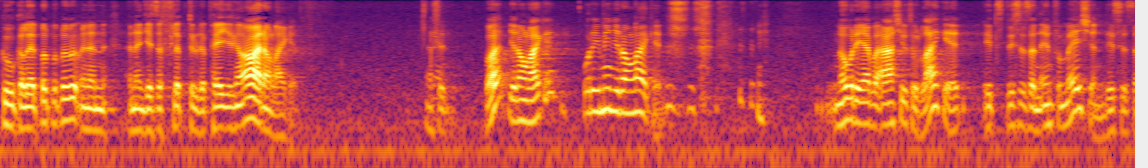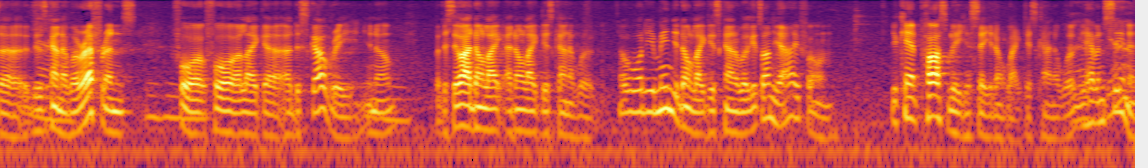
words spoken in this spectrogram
Google it, boop, boop, boop, and then and then just flip through the pages. And go, oh, I don't like it. I Yeah. said, what? You don't like it? What do you mean you don't like it? Nobody ever asked you to like it. It's this is an information. This is a this is kind of a reference for for like a, a discovery, you know. But they say, oh, I don't like I don't like this kind of work. Oh, what do you mean you don't like this kind of work? It's on your iPhone. You can't possibly just say you don't like this kind of work. you Uh, haven't seen yeah,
